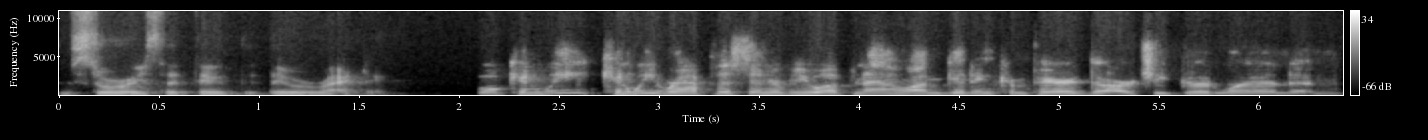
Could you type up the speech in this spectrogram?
the stories that they they were writing. Well, can we can we wrap this interview up now? I'm getting compared to Archie Goodwin and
